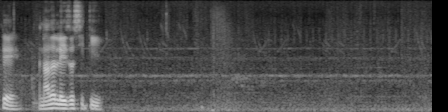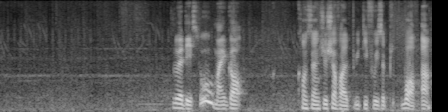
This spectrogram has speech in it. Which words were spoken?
Okay, another laser city. Look at this. Oh my god concentration of our beautiful is a wow ah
